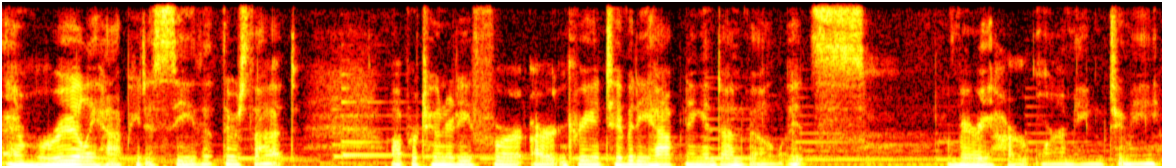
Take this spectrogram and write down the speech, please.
I'm really happy to see that there's that opportunity for art and creativity happening in Dunnville. It's very heartwarming to me.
